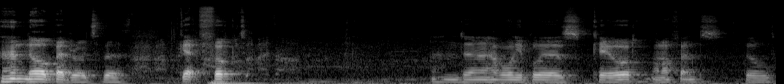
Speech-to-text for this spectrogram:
No, Pedro, it's the get fucked and uh, have all your players KO'd on offense. Build.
